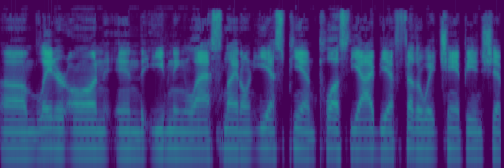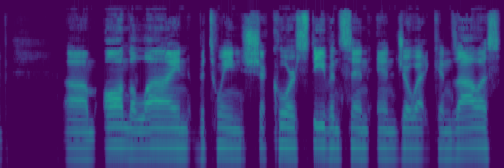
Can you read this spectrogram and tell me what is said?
Um, later on in the evening last night on ESPN Plus, the IBF Featherweight Championship um, on the line between Shakur Stevenson and Joet Gonzalez,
